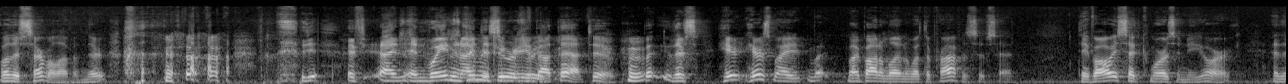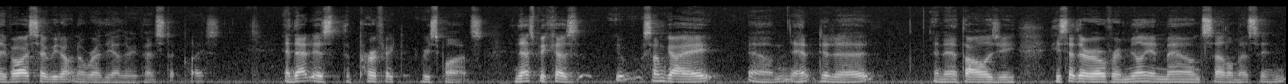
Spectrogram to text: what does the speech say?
Well, there's several of them. There. if, and, and Wayne and I disagree about that too. but there's here, here's my, my, my bottom line on what the prophets have said. They've always said Cumorah's in New York, and they've always said we don't know where the other events took place. And that is the perfect response. And that's because some guy um, did a, an anthology. He said there are over a million mound settlements in,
